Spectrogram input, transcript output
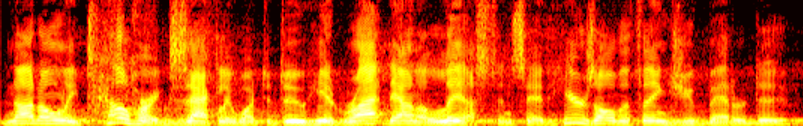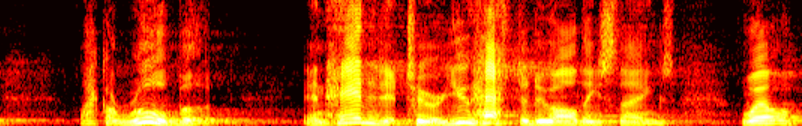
not only tell her exactly what to do, he had write down a list and said, Here's all the things you better do, like a rule book, and handed it to her. You have to do all these things. Well,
